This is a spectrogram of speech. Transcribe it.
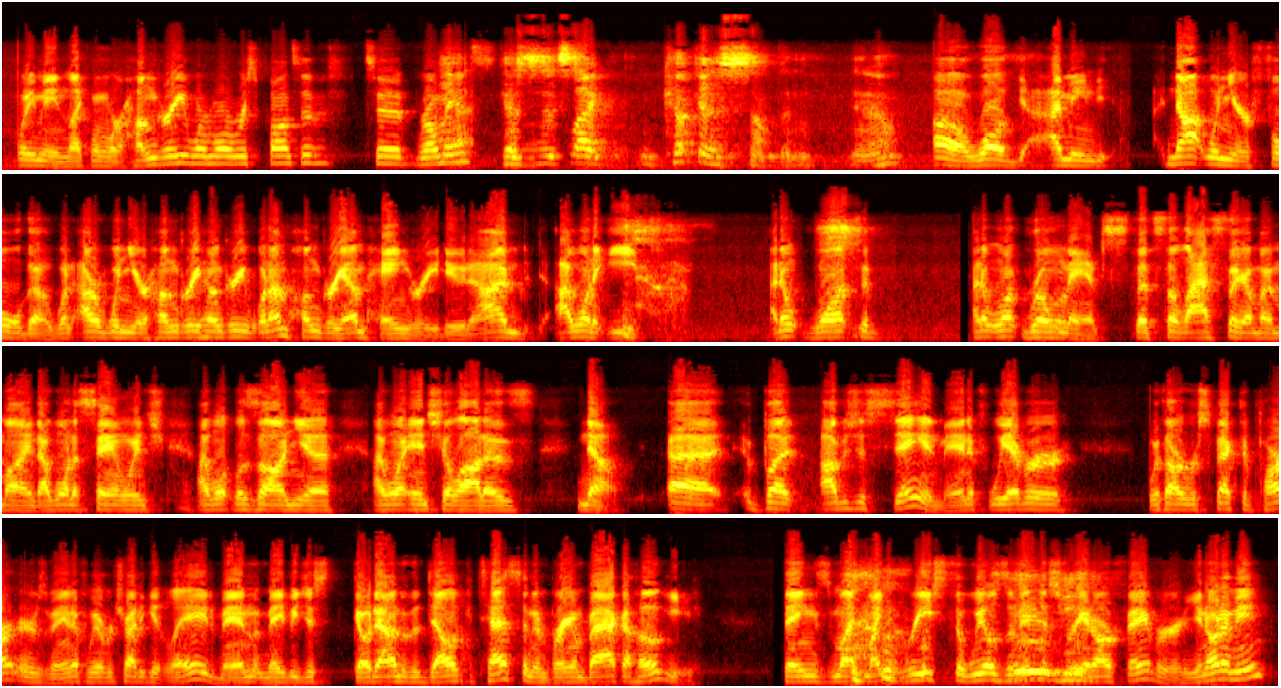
What do you mean? Like when we're hungry, we're more responsive to romance? Because it's like cook us something, you know. Oh well, I mean, not when you're full though. When or when you're hungry, hungry. When I'm hungry, I'm hangry, dude. I'm I want to eat. I don't want to. I don't want romance. That's the last thing on my mind. I want a sandwich. I want lasagna. I want enchiladas. No. Uh, but I was just saying, man, if we ever, with our respective partners, man, if we ever try to get laid, man, maybe just go down to the delicatessen and bring them back a hoagie. Things might might grease the wheels of industry in our favor. You know what I mean?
